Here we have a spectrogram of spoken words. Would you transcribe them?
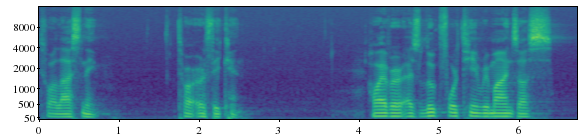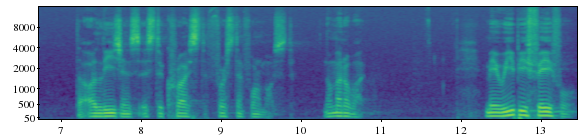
to our last name, to our earthly kin. However, as Luke 14 reminds us, that our allegiance is to Christ first and foremost, no matter what. May we be faithful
